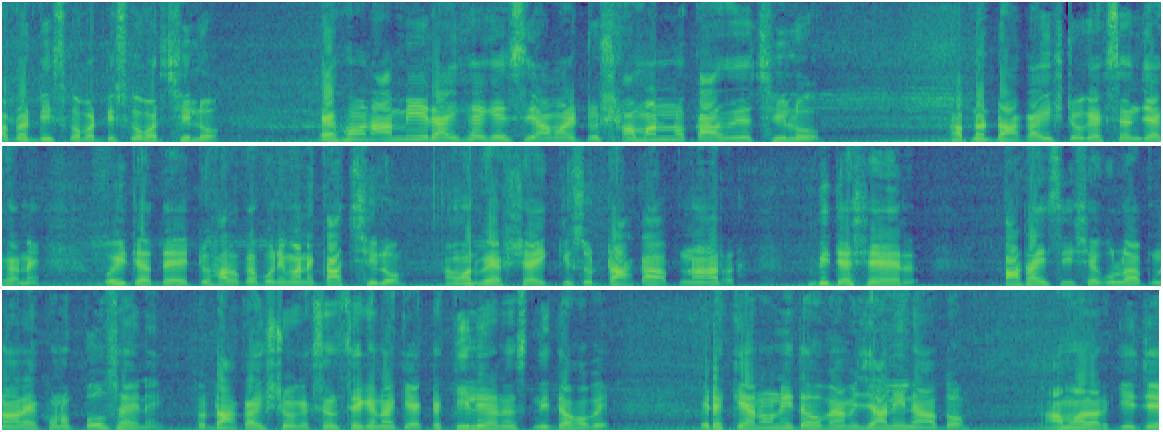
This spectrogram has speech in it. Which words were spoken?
আপনার ডিসকভার টিসকভার ছিল। এখন আমি রাইখে গেছি, আমার একটু সামান্য কাজে ছিল। আপনার ঢাকা স্টক এক্সচেঞ্জ যেখানে, ওইটাতে একটু হালকা পরিমাণে কাজ ছিল। আমার ব্যবসায়িক কিছু টাকা আপনার বিদেশের পাঠাইছি, সেগুলো আপনার এখনও পৌঁছায় নাই। তো ঢাকা স্টক এক্সচেঞ্জ থেকে নাকি একটা ক্লিয়ারেন্স নিতে হবে। এটা কেন নিতে হবে আমি জানি না, আদৌ। আমার আর কি যে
